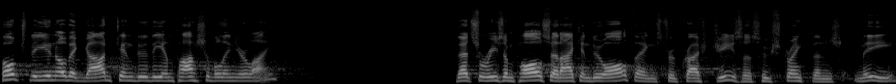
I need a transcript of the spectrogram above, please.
Folks, do you know that God can do the impossible in your life? That's the reason Paul said, I can do all things through Christ Jesus who strengthens me.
